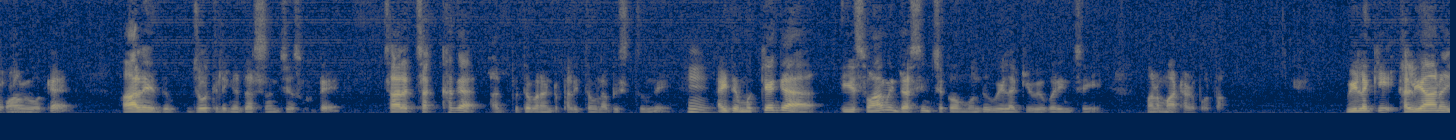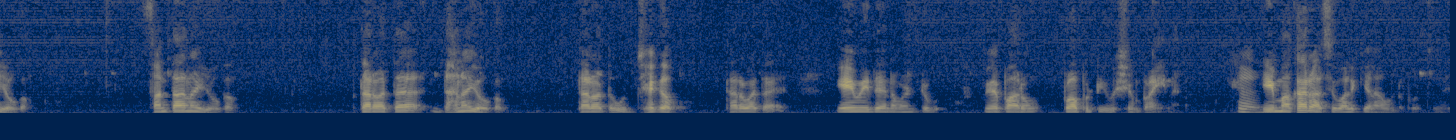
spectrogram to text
స్వామి ఒక ఆలయ జ్యోతిలింగ దర్శనం చేసుకుంటే చాలా చక్కగా అద్భుతమైన ఫలితం లభిస్తుంది. అయితే ముఖ్యంగా ఈ స్వామి దర్శించక ముందు వీళ్ళకి వివరించి మనం మాట్లాడిపోతాం వీళ్ళకి కళ్యాణ యోగం సంతాన యోగం తర్వాత ధన యోగం తర్వాత ఉద్యోగం తర్వాత ఏ విధమైన వంటి వ్యాపారం ప్రాపర్టీ విషయం పైన. ఈ మకర రాశి వాళ్ళకి ఎలా ఉండబోతుంది?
